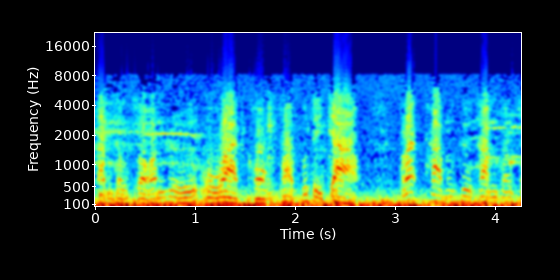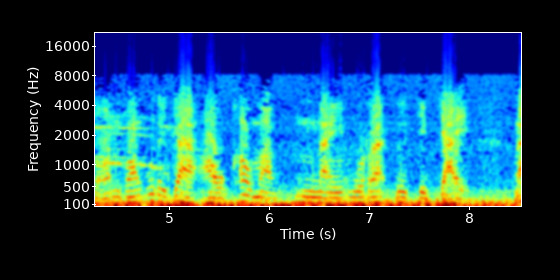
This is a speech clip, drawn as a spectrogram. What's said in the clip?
คำสั่งสอนหรือโอวาทของพระพุทธเจ้า พระธรรมคือคำสั่งสอนของพระพุทธเจ้าเอาเข้ามาในอุระคือจิตใจ ณ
